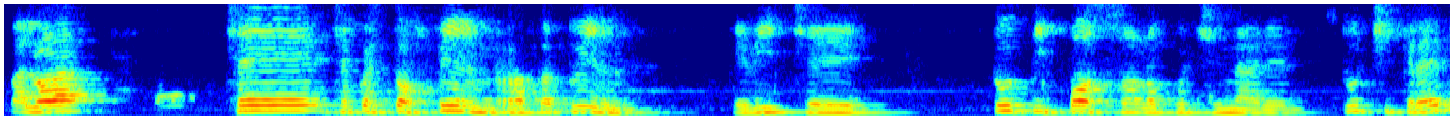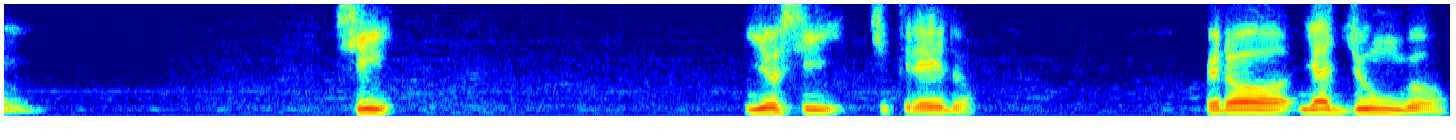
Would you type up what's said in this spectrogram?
Allora, c'è, c'è questo film, Ratatouille, che dice tutti possono cucinare. Tu ci credi? Sì, io sì, ci credo. Però gli aggiungo,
